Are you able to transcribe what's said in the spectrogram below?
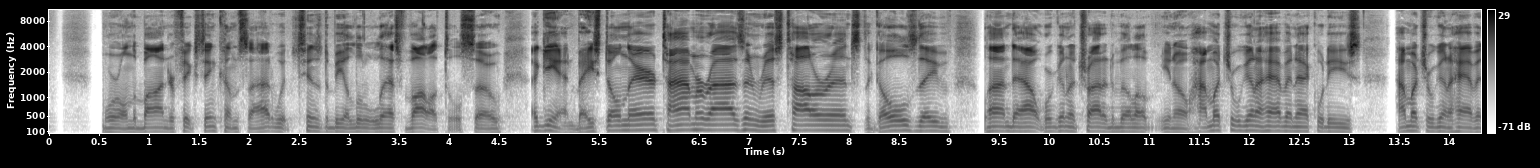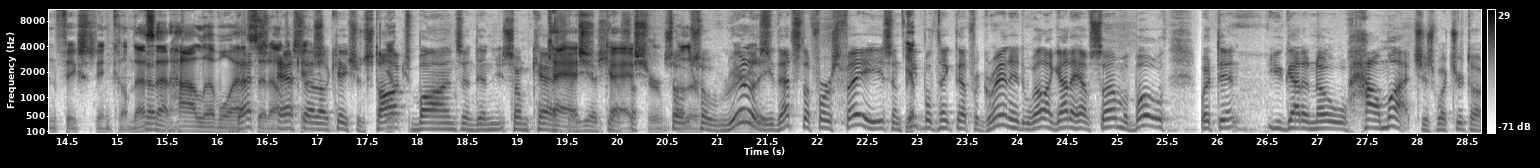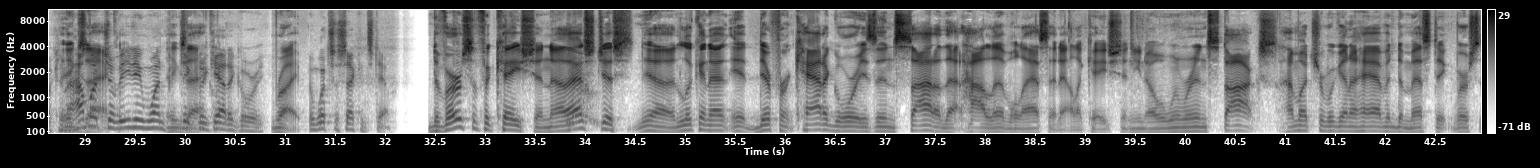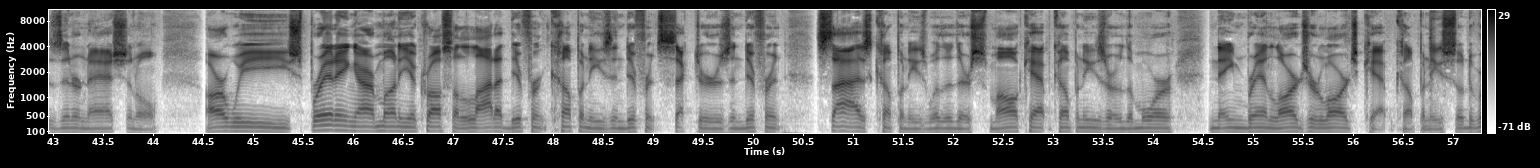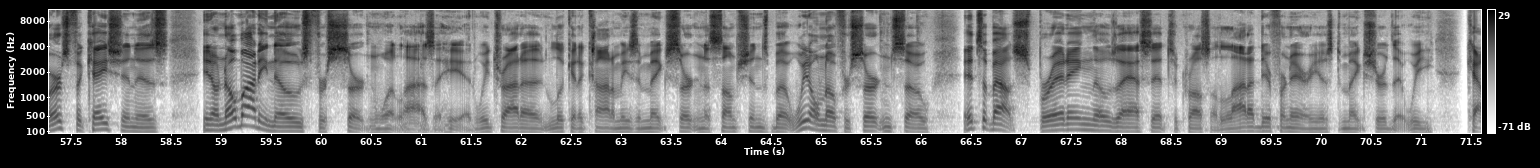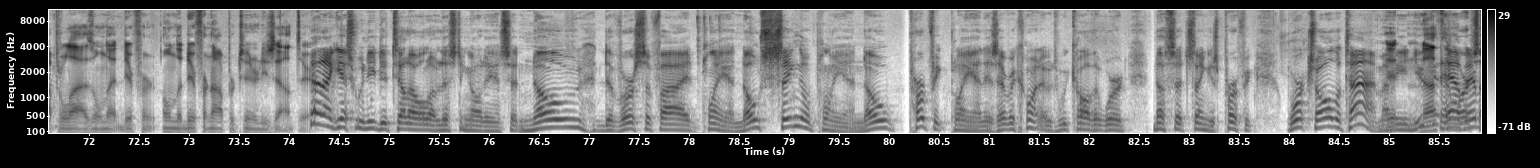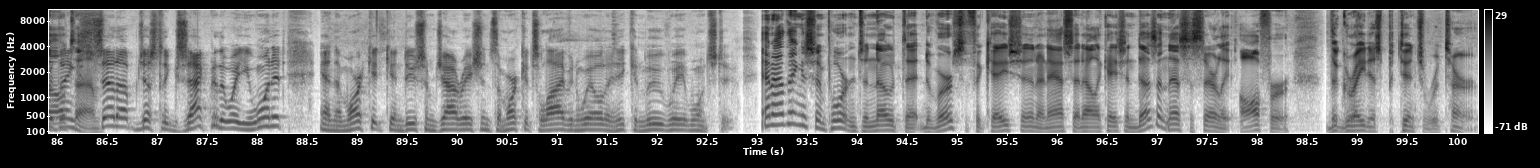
more on the bond or fixed income side, which tends to be a little less volatile. So, again, based on their time horizon, risk tolerance, the goals they've lined out, we're going to try to develop, you know, how much are we going to have in equities? How much are we going to have in fixed income? That's that high level asset that's allocation. asset allocation, stocks, yep. bonds, and then some cash. Cash, yes, cash, or so, other so really, areas. that's the first phase, and Yep. people take that for granted. Well, I got to have some of both, but then you got to know how much is what you're talking about. How much of Exactly. any one particular Exactly. category? Right. And what's the second step? Diversification. Now that's just yeah, looking at it different categories inside of that high level asset allocation. You know, when we're in stocks, how much are we going to have in domestic versus international? Are we spreading our money across a lot of different companies in different sectors and different size companies, whether they're small cap companies or the more name brand larger large cap companies? So diversification is, you know, nobody knows for certain what lies ahead. We try to look at economies and make certain assumptions, but we don't know for certain. So it's about spreading those assets across a lot of different areas to make sure that we capitalize on that different on the different opportunities out there. And I guess we need to tell all our listening audience that no diversified plan, no single plan, no perfect plan is ever going to, we call the word, no such thing as perfect, works all the time. I It- mean, you can have works all the everything set up just exactly the way you want it, and the market can do some gyrations. The market's alive and well, and it can move where it wants to. And I think it's important to note that diversification and asset allocation doesn't necessarily offer the greatest potential return.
